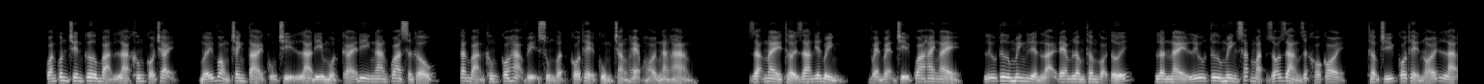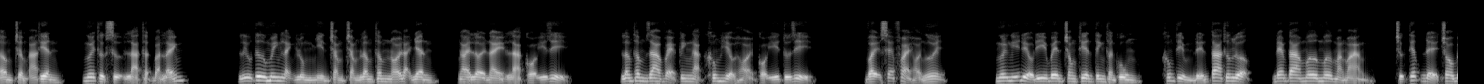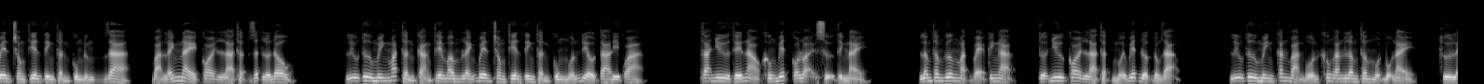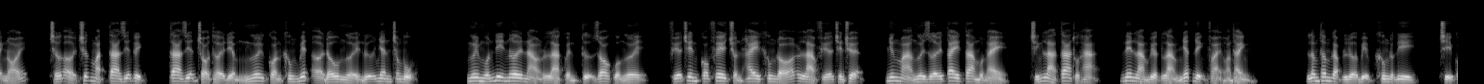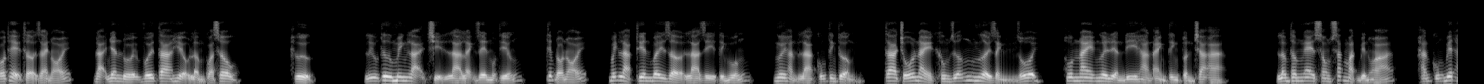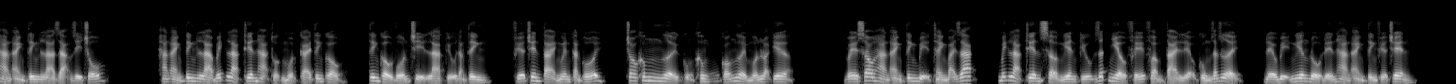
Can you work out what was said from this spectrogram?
Quán quân trên cơ bản là không có chạy, mấy vòng tranh tài cũng chỉ là đi một cái đi ngang qua sân khấu, căn bản không có hạ vị sủng vật có thể cùng trắng hẹp hỏi ngang hàng. Dạng này thời gian yên bình, vẹn vẹn chỉ qua hai ngày, lưu tư minh liền lại đem lâm thâm gọi tới, lần này lưu tư minh sắc mặt rõ ràng rất khó coi, thậm chí có thể nói là âm trầm a tiên ngươi thực sự là thật bản lãnh. Lưu tư minh lạnh lùng nhìn chằm chằm lâm thâm nói đại nhân, ngài lời này là có ý gì? Lâm thâm ra vẻ kinh ngạc không hiểu hỏi có ý tứ gì. Vậy sẽ phải hỏi ngươi ngươi nghĩ điều đi bên trong thiên tinh thần cung, không tìm đến ta thương lượng, đem ta mơ mơ màng màng, trực tiếp để cho bên trong thiên tinh thần cung đứng ra, bản lãnh này coi là thật rất lớn đâu. Lưu tư minh mắt thần càng thêm âm lãnh bên trong thiên tinh thần cung muốn điều ta đi qua. Ta như thế nào không biết có loại sự tình này? Lâm thâm gương mặt vẻ kinh ngạc, tựa như coi là thật mới biết được đồng dạng. Lưu tư minh căn bản vốn không ăn lâm thâm một bộ này hư lệnh nói, chớ ở trước mặt ta diễn kịch, ta diễn trò thời điểm ngươi còn không biết ở đâu người nữ nhân trong bụng. Ngươi muốn đi nơi nào là quyền tự do của ngươi, phía trên có phê chuẩn hay không đó là phía trên chuyện, nhưng mà ngươi dưới tay ta một ngày chính là ta thuộc hạ, nên làm việc làm nhất định phải hoàn thành. Lâm thâm gặp lừa bịp không được đi, chỉ có thể thở dài nói, đại nhân đối với ta hiểu lầm quá sâu. Hừ. Lưu tư minh lại chỉ là lạnh rên một tiếng, tiếp đó nói, bích lạc thiên bây giờ là gì tình huống, ngươi hẳn là cũng tin tưởng, ta chỗ này không dưỡng người rảnh rỗi, hôm nay ngươi liền đi hàn ảnh tinh tuần tra a. Lâm thâm nghe xong sắc mặt biến hóa, hắn cũng biết hàn ảnh tinh là dạng gì chỗ. Hàn ảnh tinh là bích lạc thiên hạ thuộc một cái tinh cầu tinh cầu vốn chỉ là cựu đẳng tinh, phía trên tài nguyên càn cỗi, cho không người cũng không có người muốn loại kia. Về sau hàn ảnh tinh bị thành bãi rác bích lạc thiên sở nghiên cứu rất nhiều phế phẩm tài liệu cùng rác rưởi, đều bị nghiêng đổ đến hàn ảnh tinh phía trên.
